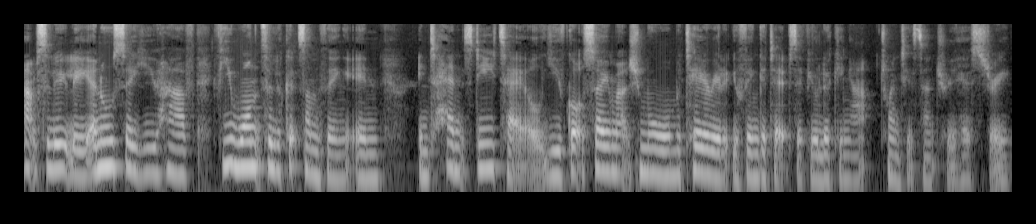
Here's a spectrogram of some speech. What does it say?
Absolutely. And also, you have, if you want to look at something in intense detail, you've got so much more material at your fingertips if you're looking at 20th century history.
